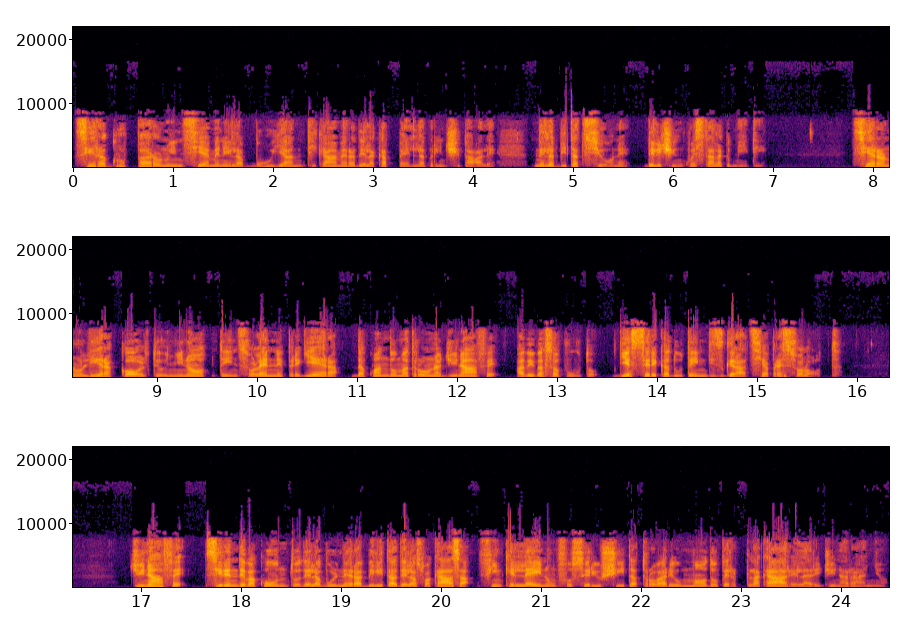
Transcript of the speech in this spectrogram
si raggrupparono insieme nella buia anticamera della cappella principale, nell'abitazione delle cinque stalagmiti. Si erano lì raccolte ogni notte in solenne preghiera da quando matrona Ginafe aveva saputo di essere caduta in disgrazia presso Lot. Ginafe si rendeva conto della vulnerabilità della sua casa finché lei non fosse riuscita a trovare un modo per placare la regina ragno.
